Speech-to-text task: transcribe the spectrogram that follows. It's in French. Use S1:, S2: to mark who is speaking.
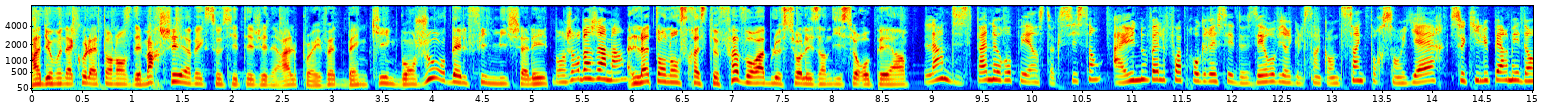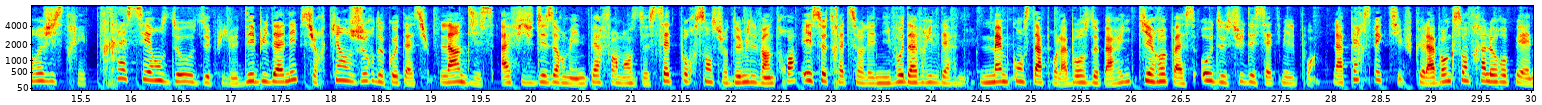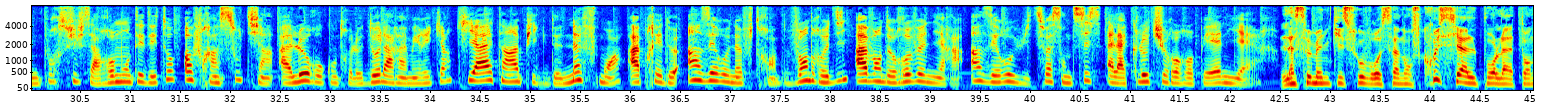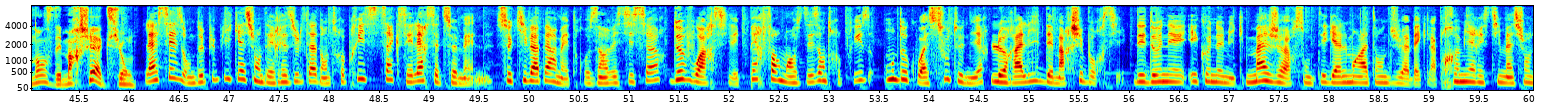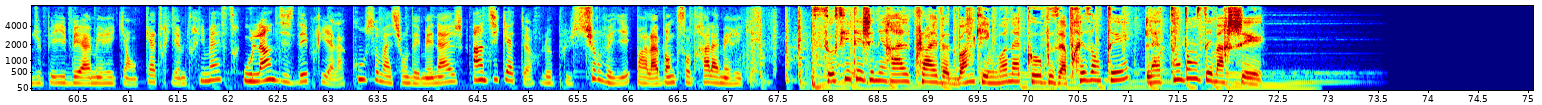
S1: Radio Monaco, la tendance des marchés avec Société Générale Private Banking. Bonjour Delphine Michalet.
S2: Bonjour Benjamin.
S1: La tendance reste favorable sur les indices européens.
S2: L'indice pan-européen Stock 600 a une nouvelle fois progressé de 0,55% hier, ce qui lui permet d'enregistrer 13 séances de hausse depuis le début d'année sur 15 jours de cotation. L'indice affiche désormais une performance de 7% sur 2023 et se traite sur les niveaux d'avril dernier. Même constat pour la Bourse de Paris qui repasse au-dessus des 7000 points. La perspective que la Banque Centrale Européenne poursuive sa remontée des taux offre un soutien à l'euro contre le dollar américain qui a atteint un pic de 9 mois à près de 1,0930 vendredi avant de revenir à 1,0866 à la clôture européenne hier.
S1: La semaine qui s'ouvre s'annonce cruciale pour la tendance des marchés actions.
S2: La saison de publication des résultats d'entreprise s'accélère cette semaine, ce qui va permettre aux investisseurs de voir si les performances des entreprises ont de quoi soutenir le rallye des marchés boursiers. Des données économiques majeures sont également attendues avec la première du PIB américain au quatrième trimestre ou l'indice des prix à la consommation des ménages, indicateur le plus surveillé par la Banque centrale américaine.
S3: Société Générale Private Banking Monaco vous a présenté la tendance des marchés.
